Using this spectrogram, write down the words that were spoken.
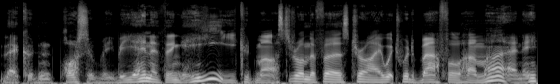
There couldn't possibly be anything he could master on the first try which would baffle Hermione.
